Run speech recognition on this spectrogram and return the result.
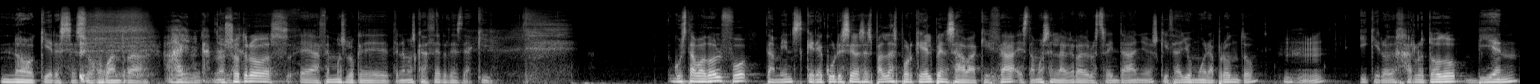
No quieres eso, Juanra. Ay, me encanta. Nosotros eh, hacemos lo que tenemos que hacer desde aquí. Gustavo Adolfo también quería cubrirse las espaldas porque él pensaba, quizá estamos en la guerra de los 30 años, quizá yo muera pronto y quiero dejarlo todo bien,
